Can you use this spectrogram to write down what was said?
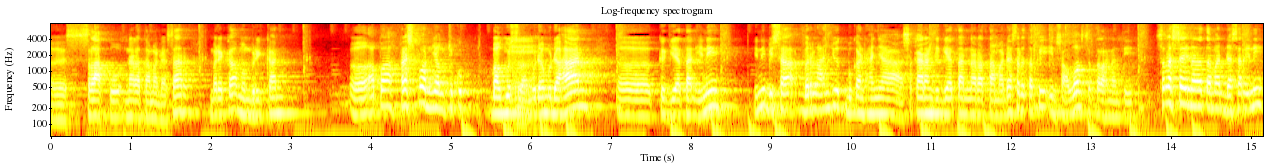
eh, selaku naratama dasar mereka memberikan eh, apa respon yang cukup bagus lah. Mudah-mudahan eh, kegiatan ini ini bisa berlanjut bukan hanya sekarang kegiatan naratama dasar tapi insya Allah setelah nanti selesai naratama dasar ini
